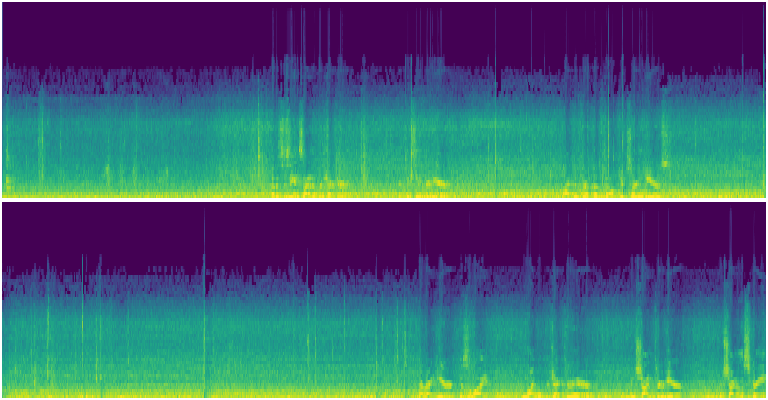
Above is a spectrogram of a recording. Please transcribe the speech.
Now this is the inside of the projector. If you can see through here. I have to thread the film through certain gears. Now right here is the light. The light will project through there and shine through here and shine on the screen.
